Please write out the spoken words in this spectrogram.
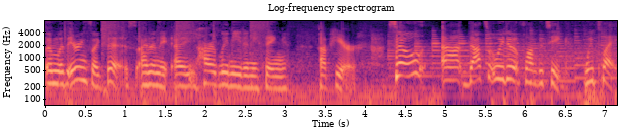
And with earrings like this, I, don't, I hardly need anything up here. So uh, that's what we do at Flaunt Boutique. We play,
